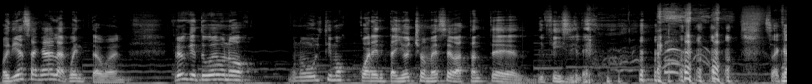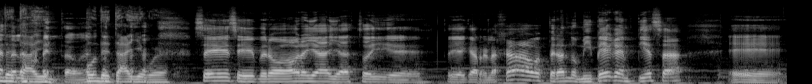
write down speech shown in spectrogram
Hoy día sacaba la cuenta, weón. Creo que tuve unos, unos últimos 48 meses bastante difíciles. Sacando la cuenta, weón. un detalle, weón. Sí, sí, pero ahora ya, ya estoy, eh, estoy acá relajado, esperando. Mi pega empieza eh,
